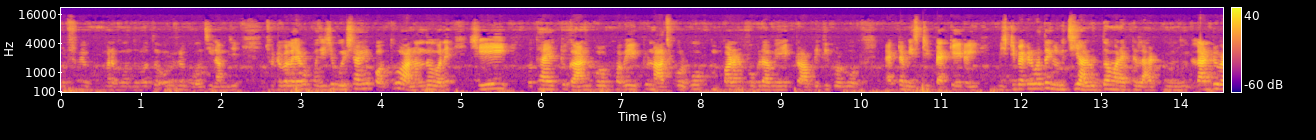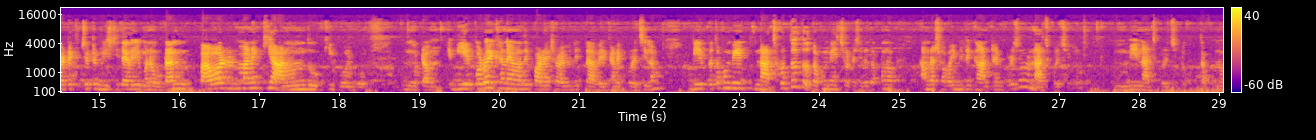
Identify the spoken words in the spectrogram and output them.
ওর সঙ্গে মানে বন্ধুর মতো ওর সঙ্গে বলছিলাম যে, ছোটোবেলায় যখন পঁচিশে বৈশাখে কত আনন্দ মানে সেই কোথায় একটু গান করব হবে একটু নাচ করব, পাড়ার প্রোগ্রামে একটু আবৃত্তি করব, একটা মিষ্টির প্যাকেট, ওই মিষ্টি প্যাকেট বলতে লুচি, আলুর দম আর একটা লাড্ডু লাড্ডু, একটা কিছু একটা মিষ্টি থাকলে মানে ওটা পাওয়ার মানে কি আনন্দ, কি বলব? ওটা বিয়ের পরও এখানে আমাদের পাড়ায় সবাই মিলে ক্লাবে এখানে করেছিলাম। বিয়ের পর তখন মেয়ে নাচ করতো তো, তখন মেয়ে ছোটো ছিল। তখনও আমরা সবাই মিলে গান টান করেছিলাম নাচ করেছিল। মেয়ে নাচ করেছিল, তখনও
